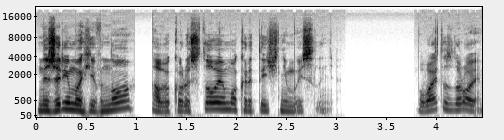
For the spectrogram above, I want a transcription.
не жрімо гівно, а використовуємо критичні мислення. Бувайте здорові!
